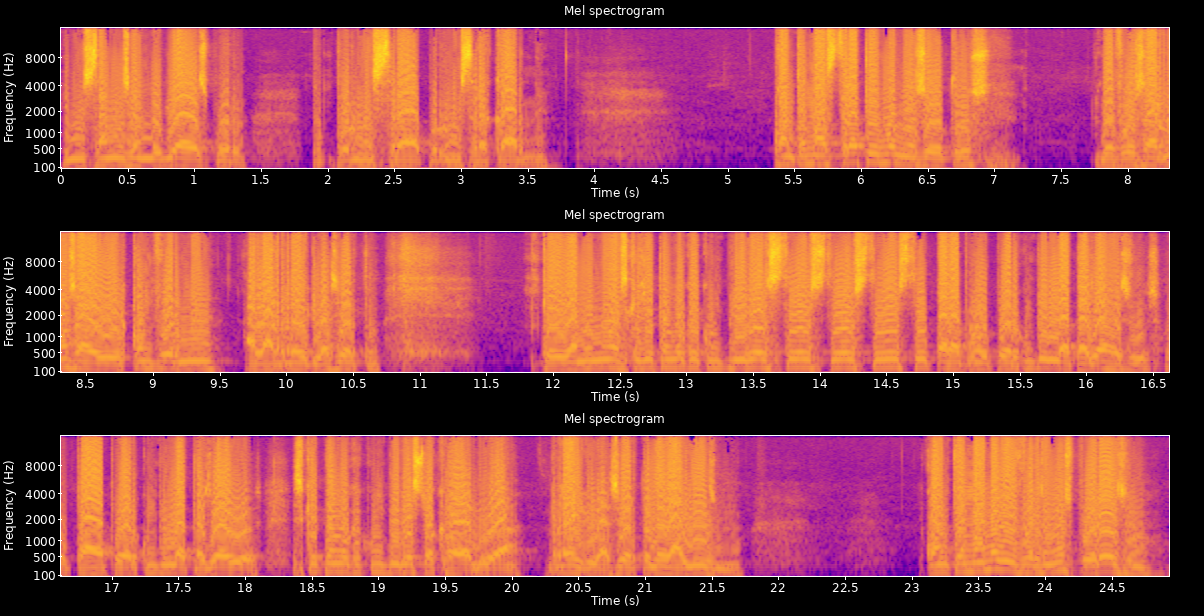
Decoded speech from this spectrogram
y no estamos siendo guiados por, por, nuestra, por nuestra carne. Cuanto más tratemos nosotros de forzarnos a vivir conforme a las reglas, ¿cierto? Que digamos, no, es que yo tengo que cumplir esto, esto, esto, esto para poder cumplir la talla de Jesús o para poder cumplir la talla de Dios. Es que tengo que cumplir esto a cabalidad, reglas, ¿cierto? Legalismo. Cuanto más nos esforcemos por eso,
